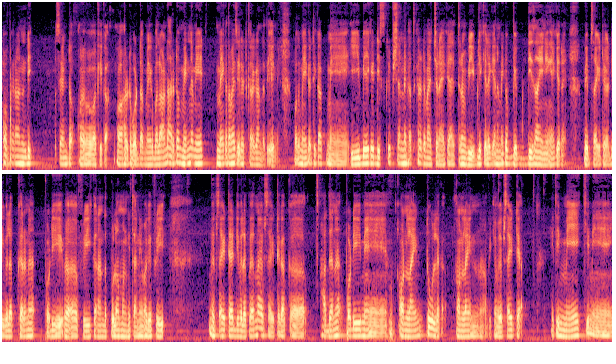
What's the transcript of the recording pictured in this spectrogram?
operandi සෙන්ට වගේ එක හට පොඩ්ඩක් මේක බලන්න හරියට මෙන්න මේ මේක තමයි සිලෙක්ට් කරගන්න තියෙන්නේ. මොකද මේක ටිකක් මේ eBay එකේ description එකත් කරට මැච් වෙන එක. ඇත්තටම Weebly කියලා කියන මේක web designing ඒ කියන්නේ website එක develop කරන පොඩි free කරන්නත් පුළුවන් මම හිතන්නේ වගේ free website එක develop කරන website එකක් හදන පොඩි මේ online tool එක. online අපි කියන website එක. ඉතින් මේක මේ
